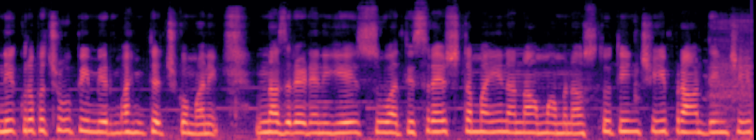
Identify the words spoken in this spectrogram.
నీ కృప చూపి మీరు మహిమ తెచ్చుకోమని. నజరేడని యేసు అతి శ్రేష్టమైన నామమున స్తుతించి ప్రార్థించి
